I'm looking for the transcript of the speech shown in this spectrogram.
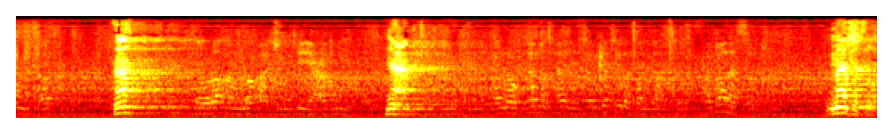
منكر ها؟ لو اجنبيه على منكر نعم. ولو كانت هذه زوجتي لطلقتها فبانت زوجتي ما تطلق.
